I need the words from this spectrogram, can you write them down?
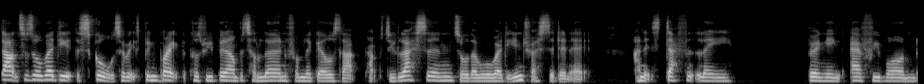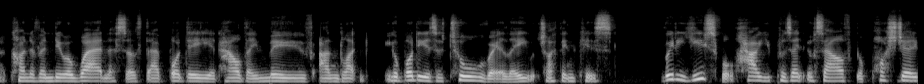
dancers already at the school. So it's been great because we've been able to learn from the girls that perhaps do lessons or they're already interested in it. And it's definitely bringing everyone kind of a new awareness of their body and how they move. And like your body is a tool really which i think is really useful how you present yourself your posture.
